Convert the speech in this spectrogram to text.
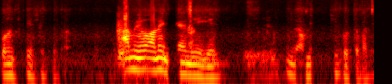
কোন চিকিৎসা আমি অনেক জ্ঞান নিয়ে গেছি। কি করতে পারি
